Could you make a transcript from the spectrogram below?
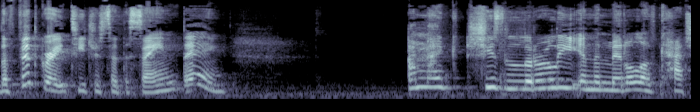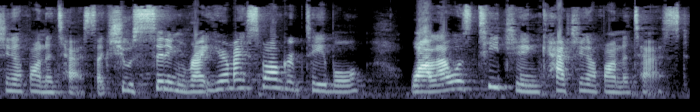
the fifth grade teacher said the same thing. Like, she's literally in the middle of catching up on a test. Like she was sitting right here at my small group table while I was teaching, catching up on a test.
